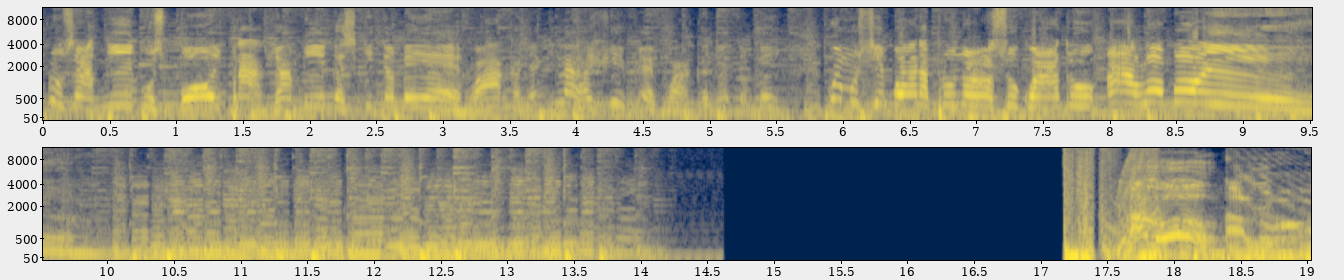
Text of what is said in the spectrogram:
pros amigos boi, pras amigas que também é vaca, né? Que leva chifre é vaca, né? Também. Vamos embora pro nosso quadro Alô Boi! Alô? Alô? Alô?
